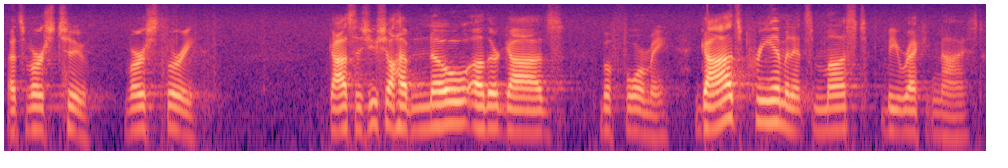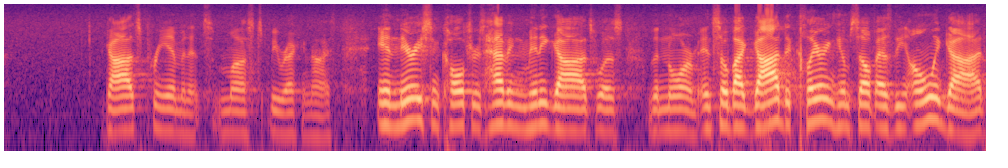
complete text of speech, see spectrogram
that's verse 2. Verse 3. God says, You shall have no other gods before me. God's preeminence must be recognized. God's preeminence must be recognized in Near Eastern cultures, having many gods was the norm. And so, by God declaring himself as the only God,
